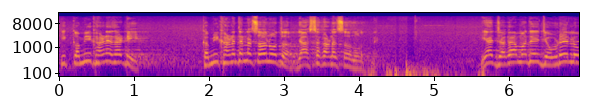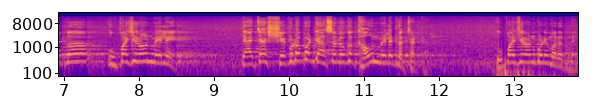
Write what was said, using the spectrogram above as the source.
की कमी खाण्यासाठी. कमी खाणं त्यांना सहन होतं जास्त खाणं सहन होत नाही. या जगामध्ये जेवढे लोक उपाशी राहून मेले त्याच्या शेकडोपट जास्त लोक खाऊन मेलेत लक्षात ठेवा. उपाशी राहून कोणी मरत नाही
